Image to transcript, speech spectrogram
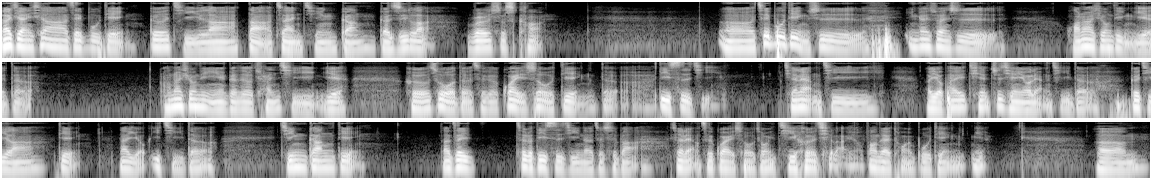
来讲一下这部电影《哥吉拉大战金刚》（Godzilla vs. Kong）。呃，这部电影是应该算是华纳兄弟影业的，华纳兄弟影业跟这个传奇影业合作的这个怪兽电影的第四集。前两集呃有拍前之前有两集的哥吉拉电影，那有一集的金刚电影，那这。这个第四集呢，就是把这两只怪兽终于集合起来，放在同一部电影里面。嗯，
